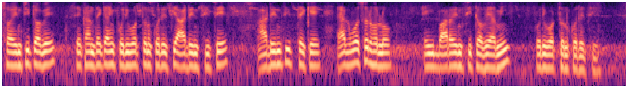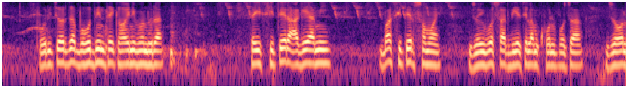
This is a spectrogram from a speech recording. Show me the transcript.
ছ ইঞ্চি টবে। সেখান থেকে আমি পরিবর্তন করেছি আট ইঞ্চিতে। আট ইঞ্চির থেকে এক বছর হলো এই বারো ইঞ্চি টবে আমি পরিবর্তন করেছি। পরিচর্যা বহুদিন থেকে হয়নি বন্ধুরা। সেই শীতের আগে আমি বা শীতের সময় জৈব সার দিয়েছিলাম খোল পচা, জল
